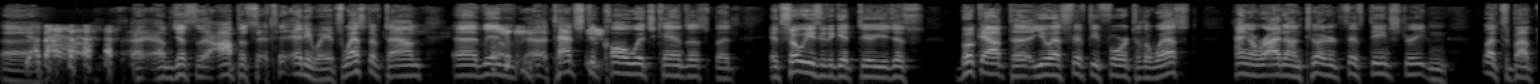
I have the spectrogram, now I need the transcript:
Uh, Yeah. I, I'm just the opposite. Anyway, it's west of town, uh, being attached to Colwich, Kansas, but it's so easy to get to. You just book out to US 54 to the west, hang a ride on 215th Street, and what's about,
